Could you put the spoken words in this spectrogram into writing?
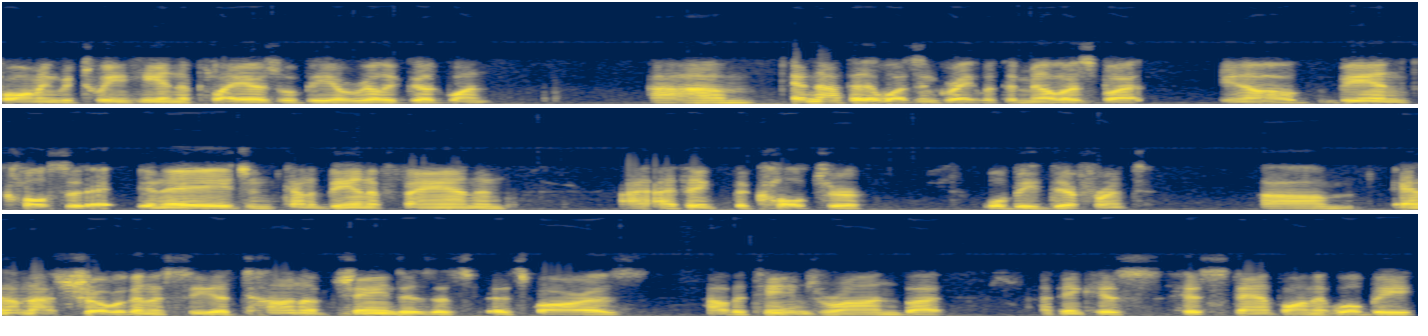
forming between he and the players will be a really good one. Um, and not that it wasn't great with the Millers, but you know, being closer in age and kind of being a fan, and I, I think the culture will be different. Um, and I'm not sure we're going to see a ton of changes as as far as how the teams run, but I think his his stamp on it will be.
